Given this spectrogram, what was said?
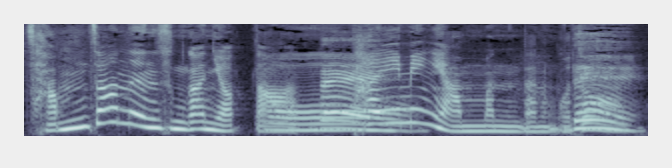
잠자는 순간이었다. 어. 네. 타이밍이 안 맞는다는 거죠. 네.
